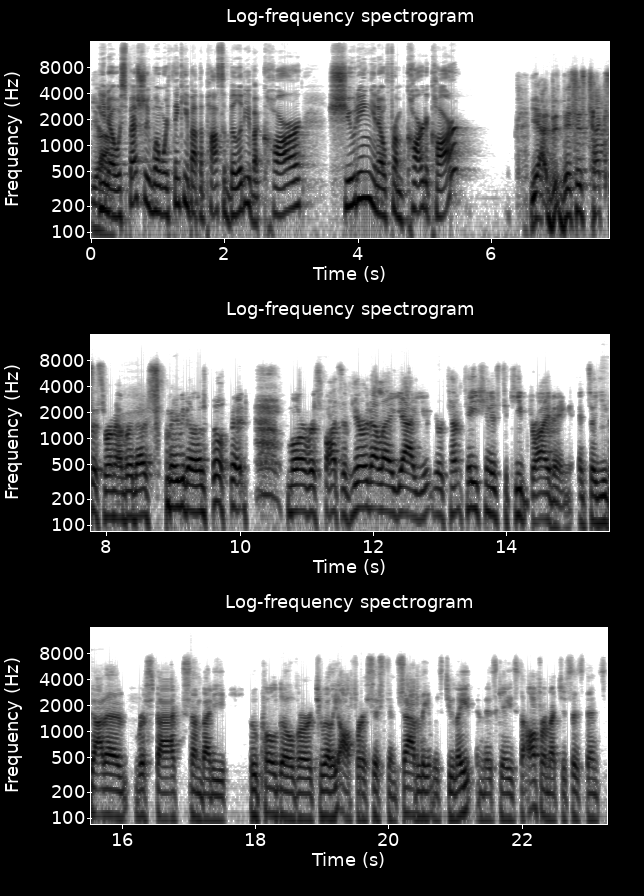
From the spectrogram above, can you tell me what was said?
yeah. you know, especially when we're thinking about the possibility of a car shooting, you know, from car to car. Yeah, th- this is Texas. Remember, though, so maybe they're a little bit more responsive. Here in LA, yeah, you, your temptation is to keep driving, and so you got to respect somebody who pulled over to really offer assistance. Sadly, it was too late in this case to offer much assistance,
